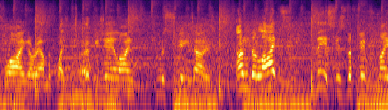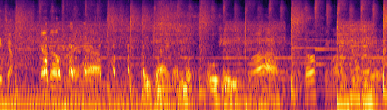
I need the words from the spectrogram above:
flying around the place. Turkish Airlines mosquitoes. Under lights, this is the fifth major. Shut up, radar. Okay, I'm not talking. Wow, talking while I'm trying to do it.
